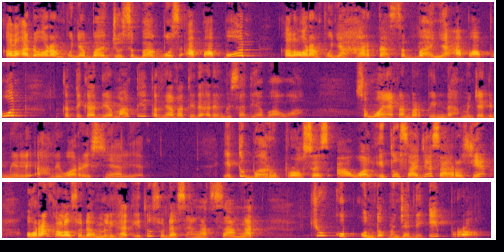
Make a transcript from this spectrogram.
kalau ada orang punya baju sebagus apa pun, kalau orang punya harta sebanyak apa pun, ketika dia mati ternyata tidak ada yang bisa dia bawa. Semuanya akan berpindah menjadi milik ahli warisnya, lihat. Itu baru proses awal. Itu saja seharusnya orang kalau sudah melihat itu sudah sangat-sangat cukup untuk menjadi ibroh.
